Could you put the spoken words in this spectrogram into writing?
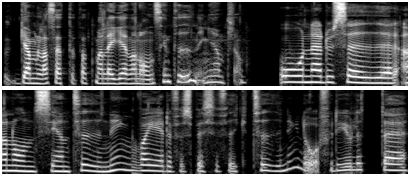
gamla sättet att man lägger en annons i en tidning egentligen. Och när du säger annons i en tidning, vad är det för specifik tidning då? För det är ju lite,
